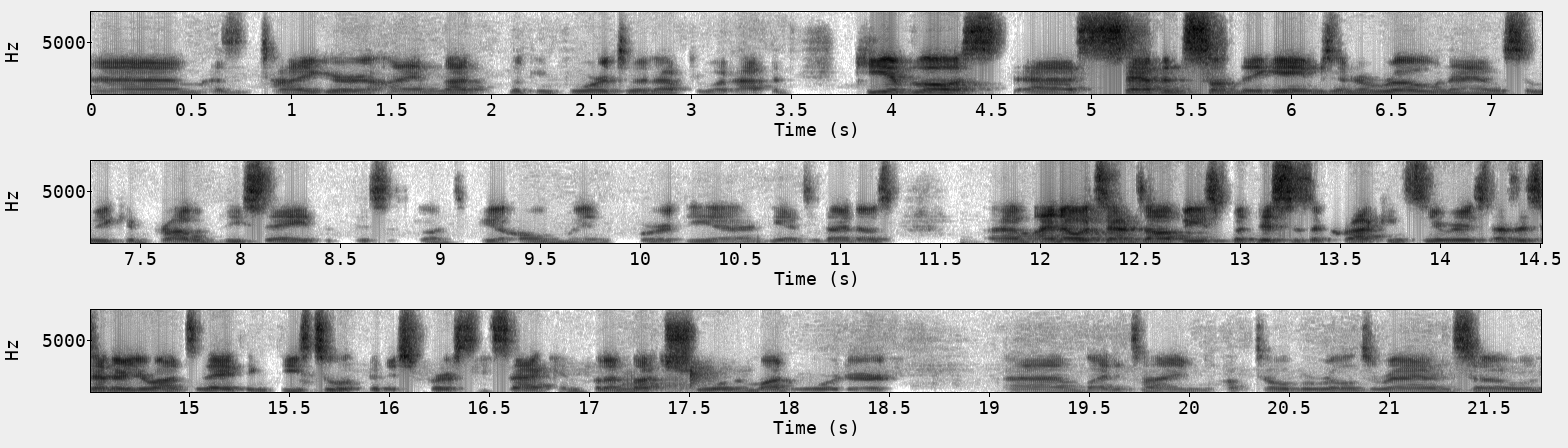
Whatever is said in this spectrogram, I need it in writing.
um, as a Tiger, I am not looking forward to it after what happened. Kiev lost uh, seven Sunday games in a row now, so we can probably say that this is going to be a home win for the uh, the NC Dinos. Um, I know it sounds obvious, but this is a cracking series. As I said earlier on today, I think these two will finish first and second, but I'm not sure in what order um, by the time October rolls around. So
